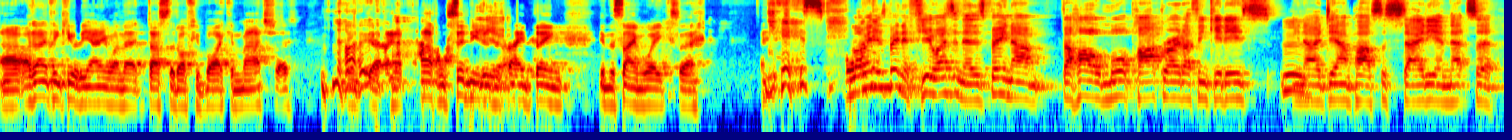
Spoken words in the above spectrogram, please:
uh, I don't think you were the only one that dusted off your bike in March. I no. think uh, half of Sydney did yeah. the same thing in the same week. So. Yes. Well, I mean, there's been a few, hasn't there? There's been um, the whole Moore Park Road, I think it is, mm. you know, down past the stadium. That's a,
